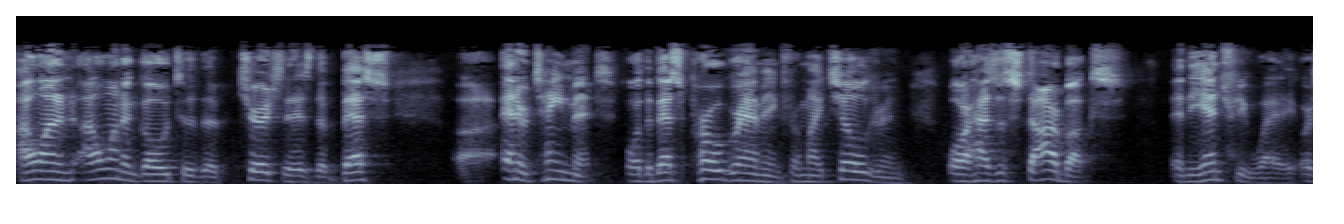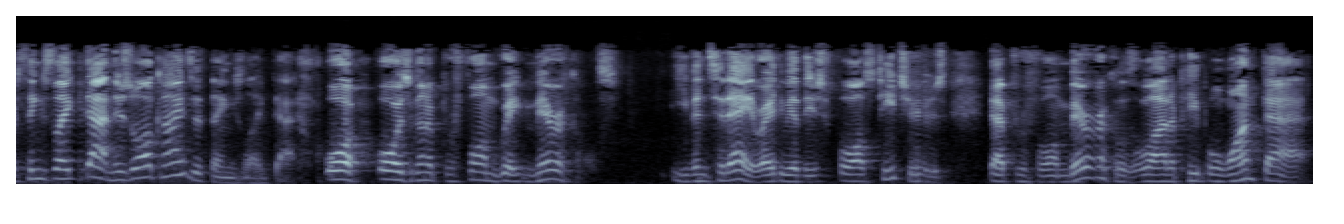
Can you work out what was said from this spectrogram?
I want I want to go to the church that has the best uh, entertainment or the best programming for my children or has a Starbucks in the entryway or things like that. And there's all kinds of things like that. Or or is going to perform great miracles. Even today, right? We have these false teachers that perform miracles. A lot of people want that.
